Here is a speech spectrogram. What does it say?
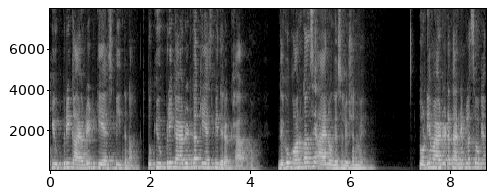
cupric iodate K S P इतना। तो क्यूप्रिक आयोडेट का के एस पी दे रखा है आपको। देखो कौन कौन से आयन हो गए सोल्यूशन में। सोडियम आयोडेट है तो एन प्लस हो गया।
